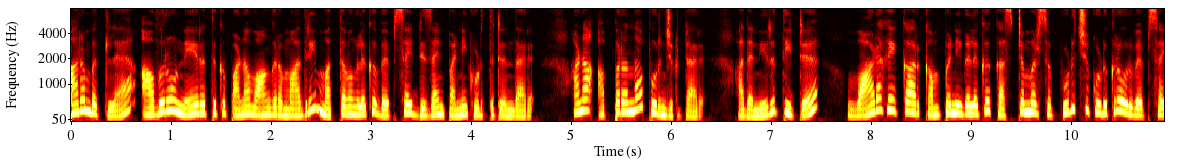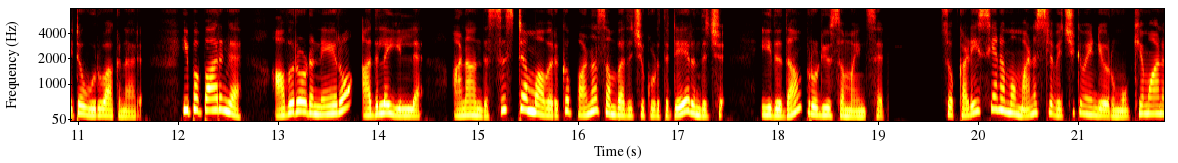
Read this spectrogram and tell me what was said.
ஆரம்பத்துல அவரும் நேரத்துக்கு பணம் வாங்குற மாதிரி மத்தவங்களுக்கு வெப்சைட் டிசைன் பண்ணி கொடுத்துட்டு இருந்தாரு. ஆனா அப்புறம்தான் புரிஞ்சுக்கிட்டாரு. அதை நிறுத்திட்டு வாடகைக்கார் கம்பெனிகளுக்கு கஸ்டமர்ஸ புடிச்சு கொடுக்கற ஒரு வெப்சைட்டை உருவாக்குனாரு. இப்ப பாருங்க அவரோட நேரம் அதுல இல்ல. ஆனா அந்த சிஸ்டம் அவருக்கு பணம் சம்பாதிச்சு கொடுத்துட்டே இருந்துச்சு. இதுதான் ப்ரொடியூசர் மைண்ட் செட் சோ கடைசியா நம்ம மனசுல வச்சுக்க வேண்டிய ஒரு முக்கியமான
